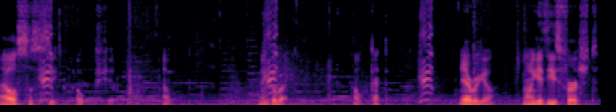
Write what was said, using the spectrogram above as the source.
I also see... Oh, shit. Nope. Let me go back. Oh, got There we go. I want to get these first.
